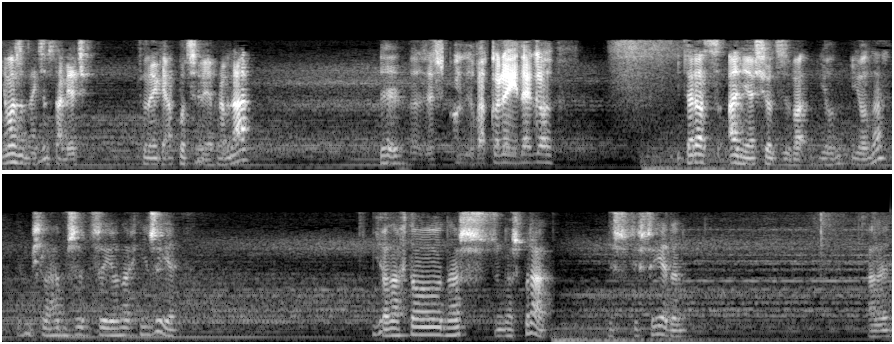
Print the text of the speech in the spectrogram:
Nie można tak zostawiać człowieka w potrzebie, prawda? Y, Możesz kurwa kolejnego? I teraz Ania się odzywa. Jon, Jona? Ja myślałem, że, że Jonach nie żyje. Jonach to nasz, nasz brat. Jeszcze jeden. Ale...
